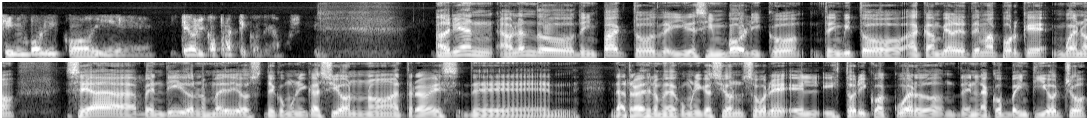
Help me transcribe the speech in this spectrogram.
simbólico y teórico práctico, digamos. Adrián, hablando de impacto y de simbólico, te invito a cambiar de tema porque, bueno, se ha vendido en los medios de comunicación, ¿no? A través de, a través de los medios de comunicación sobre el histórico acuerdo en la COP28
